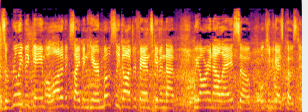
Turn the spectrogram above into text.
It's a really big game, a lot of excitement here, mostly Dodger fans, given that we are in LA so we'll keep you guys posted.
